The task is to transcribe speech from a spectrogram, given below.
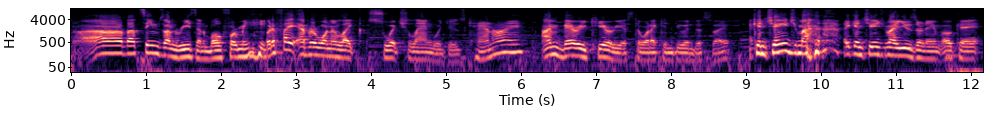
Uh, that seems unreasonable for me. but if I ever want to like switch languages? Can I? I'm very curious to what I can do in this site. I can change my I can change my username. Okay,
